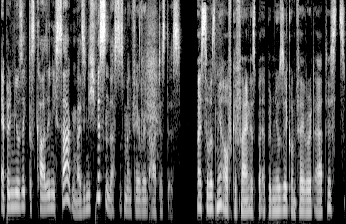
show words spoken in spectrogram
Apple Music das quasi nicht sagen, weil sie nicht wissen, dass das mein Favorite Artist ist. Weißt du, was mir aufgefallen ist bei Apple Music und Favorite Artists?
